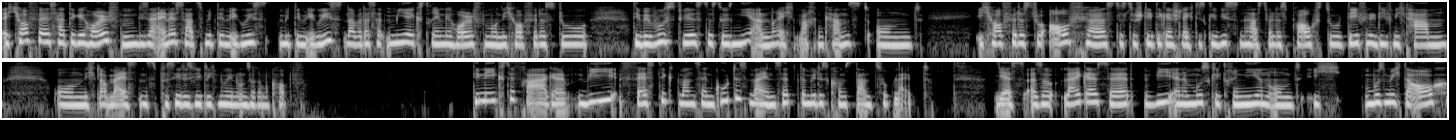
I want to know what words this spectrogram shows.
ich hoffe, es hat dir geholfen, dieser eine Satz mit dem, Egoist, mit dem Egoisten, aber das hat mir extrem geholfen und ich hoffe, dass du dir bewusst wirst, dass du es nie anrecht machen kannst und ich hoffe, dass du aufhörst, dass du stetig ein schlechtes Gewissen hast, weil das brauchst du definitiv nicht haben und ich glaube, meistens passiert es wirklich nur in unserem Kopf. Die nächste Frage, wie festigt man sein gutes Mindset, damit es konstant so bleibt? Yes, also like I said, wie einen Muskel trainieren und ich muss mich da auch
